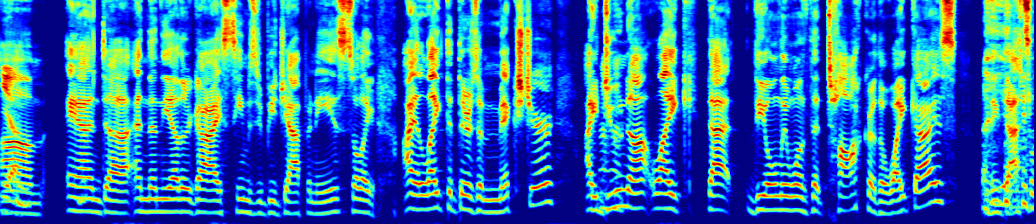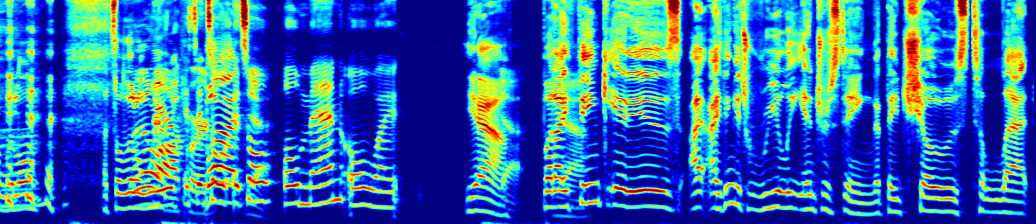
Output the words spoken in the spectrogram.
Yeah. Um, and uh, and then the other guy seems to be Japanese. So like, I like that there's a mixture. I do Uh-huh. not like that the only ones that talk are the white guys. I think that's a little that's a little, Little weird. awkward. It's, it's all But- it's all all men, all white. Yeah. Yeah. But I think it is I, I think it's really interesting that they chose to let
